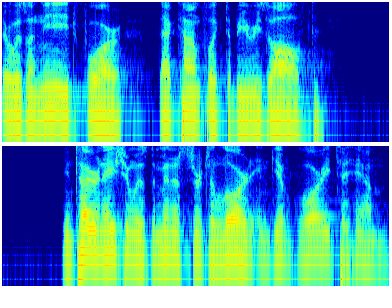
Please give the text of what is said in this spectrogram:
there was a need for that conflict to be resolved. The entire nation was to minister to the Lord and give glory to him.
